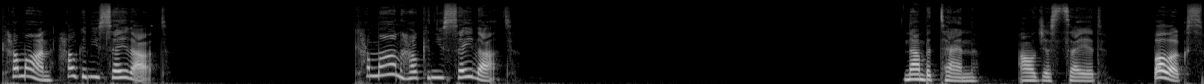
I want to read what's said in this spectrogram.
Come on, how can you say that? Come on, how can you say that? Number 10. I'll just say it. Bollocks.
